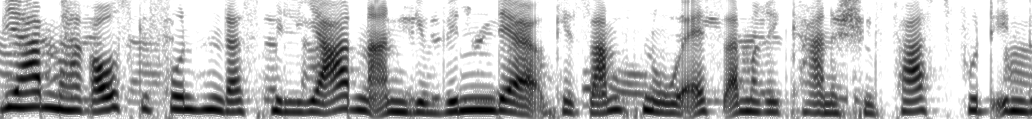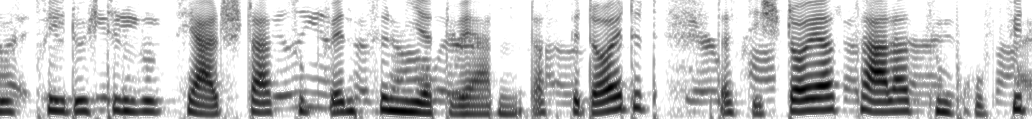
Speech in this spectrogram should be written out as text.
Wir haben herausgefunden, dass Milliarden an Gewinnen der gesamten US-amerikanischen Fastfood-Industrie durch den Sozialstaat subventioniert werden. Das bedeutet, dass die Steuerzahler zum Profit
